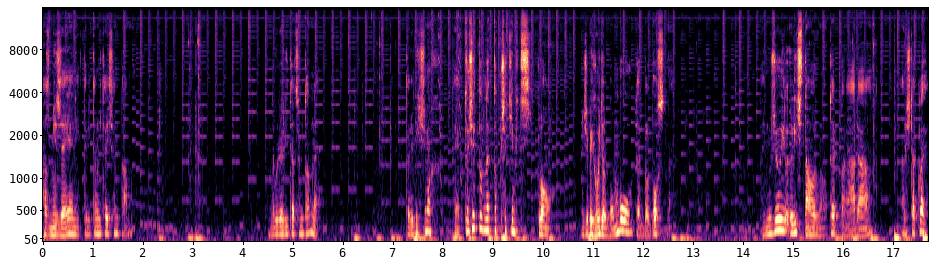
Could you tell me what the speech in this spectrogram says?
a zmizejí a některý tam lítají sem tam. Nebude lítat sem tam, ne. Tady bych si mohl... Jak to, že tohle to předtím chcíplo? Že bych hodil bombu? To je blbost, ne? Tady můžu líst nahoru, no, to je paráda. A když takhle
